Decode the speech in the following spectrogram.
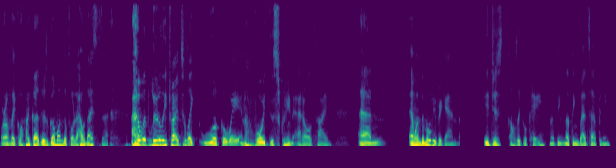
or I'm like, oh my god, there's gum on the floor. How nice is that? I would literally try to like look away and avoid the screen at all time, and and when the movie began, it just I was like, okay, nothing nothing bad's happening,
